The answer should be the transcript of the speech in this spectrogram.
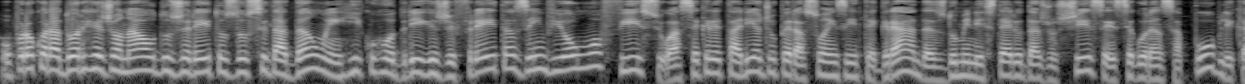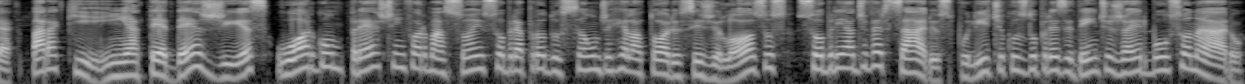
O Procurador Regional dos Direitos do Cidadão, Henrico Rodrigues de Freitas, enviou um ofício à Secretaria de Operações Integradas do Ministério da Justiça e Segurança Pública para que, em até 10 dias, o órgão preste informações sobre a produção de relatórios sigilosos sobre adversários políticos do presidente Jair Bolsonaro,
